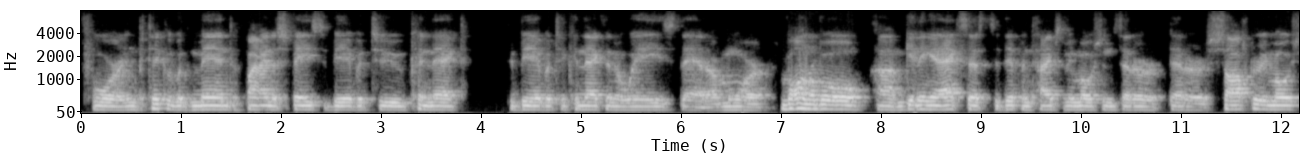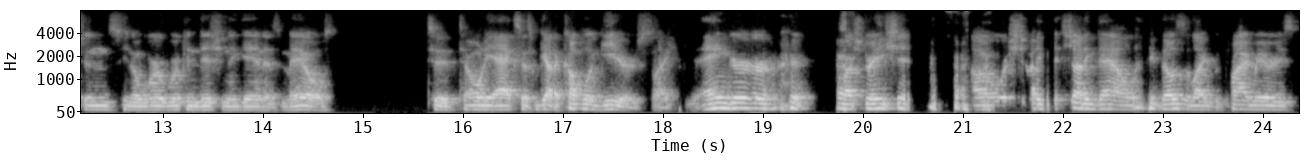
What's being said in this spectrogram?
for in particular with men to find a space to be able to connect, to be able to connect in ways that are more vulnerable, um, getting access to different types of emotions that are that are softer emotions. You know, we're we're conditioned again as males to to only access. We got a couple of gears like anger, frustration, uh, or shutting shutting down. Those are like the primaries.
